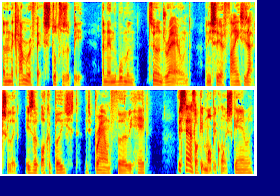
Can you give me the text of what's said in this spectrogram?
and then the camera effect stutters a bit, and then the woman turns around, and you see her face is actually is like a beast, this brown furry head. This sounds like it might be quite scary,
